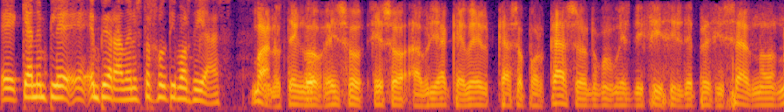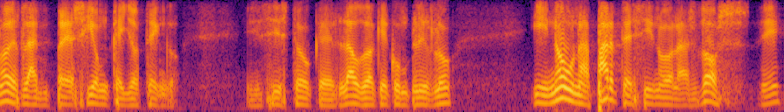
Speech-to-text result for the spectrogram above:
eh, que han emple- empeorado en estos últimos días. Bueno, tengo eso, eso habría que ver caso por caso, no es difícil de precisar, no, no es la impresión que yo tengo. Insisto que el laudo hay que cumplirlo y no una parte, sino las dos, ¿eh?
